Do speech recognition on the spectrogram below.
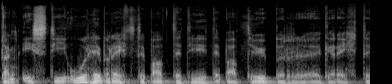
Dann ist die Urheberrechtsdebatte, die Debatte über äh, gerechte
